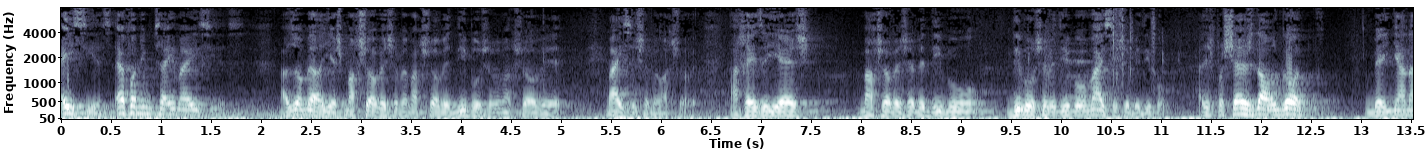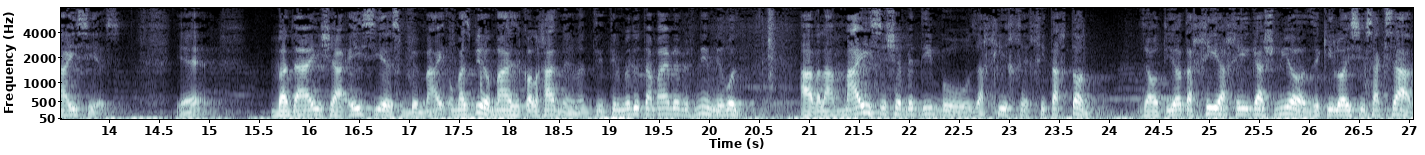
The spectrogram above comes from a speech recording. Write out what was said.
ACS, איפה נמצאים ה-ACS? אז הוא אומר, יש מחשובת שבמחשובת, דיבור שבמחשובת, מייסה שבמחשובת. אחרי זה יש מחשובת שבדיבור, דיבור שבדיבור, מייסה שבדיבור. אז יש פה שש דרגות בעניין ה-ACS. Yeah. ודאי שה-ACS, במי, הוא מסביר מה זה כל אחד מהם, תלמדו את המים בפנים, נראו, אבל המייסה שבדיבור זה הכי, הכי תחתון, זה האותיות הכי הכי גשמיות, זה כאילו ACS הכסב,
